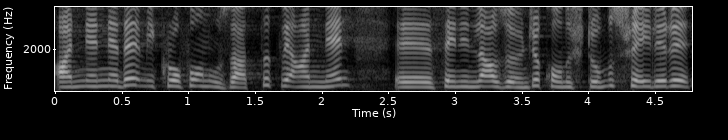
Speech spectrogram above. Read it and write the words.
annenle de mikrofon uzattık ve annen e, seninle az önce konuştuğumuz şeyleri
